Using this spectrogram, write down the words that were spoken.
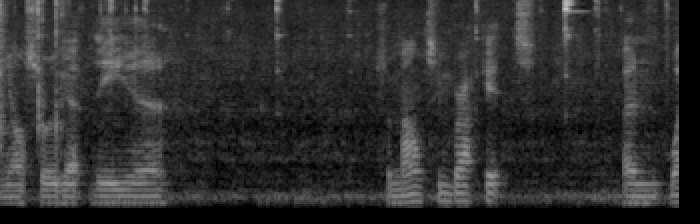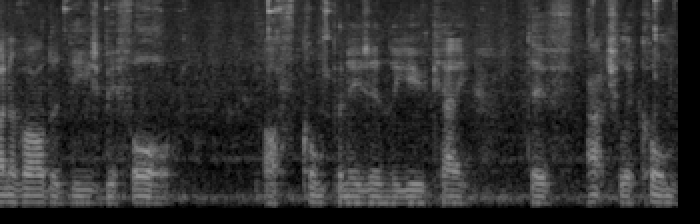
And you also get the uh, for mounting brackets. And when I've ordered these before off companies in the UK they've actually come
